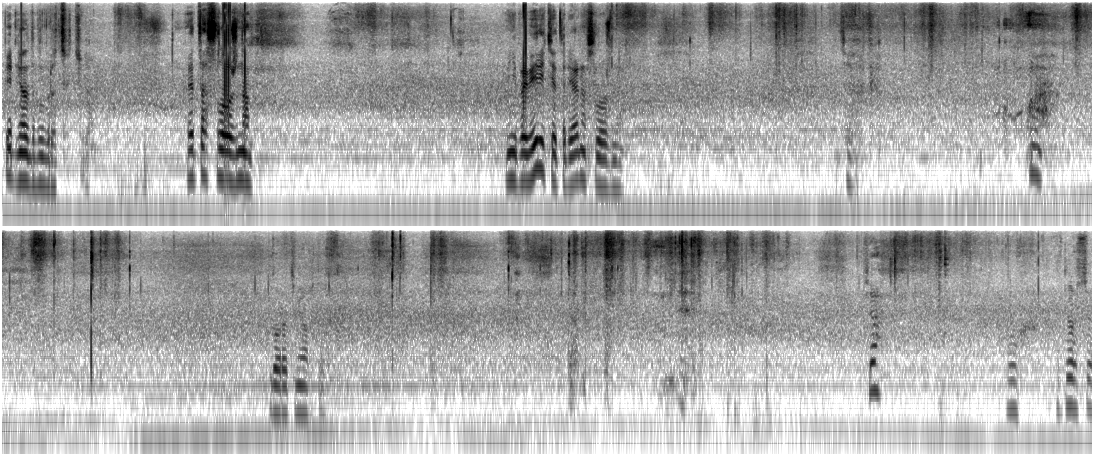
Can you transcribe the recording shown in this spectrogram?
Теперь мне надо выбраться отсюда. Это сложно. Вы не поверите, это реально сложно. Так. О. Город мертвых. Так. Все. Ух, уперся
